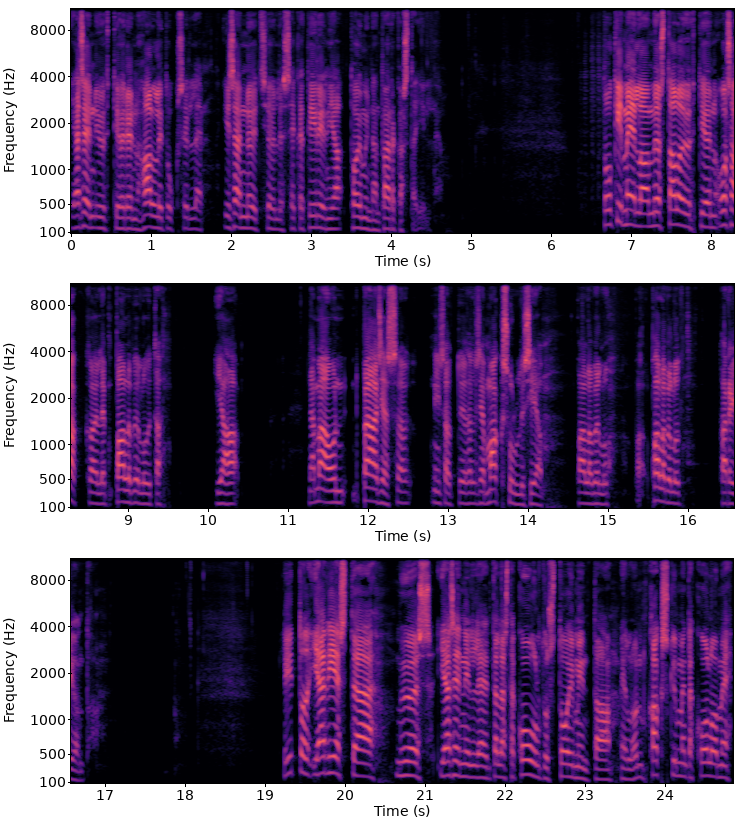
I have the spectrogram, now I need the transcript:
jäsenyhtiöiden hallituksille, isännöitsijöille sekä tilin ja toiminnan tarkastajille. Toki meillä on myös taloyhtiön osakkaille palveluita ja nämä on pääasiassa niin sanottuja sellaisia maksullisia palvelu, palvelutarjontaa. Liitto järjestää myös jäsenilleen tällaista koulutustoimintaa. Meillä on 23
